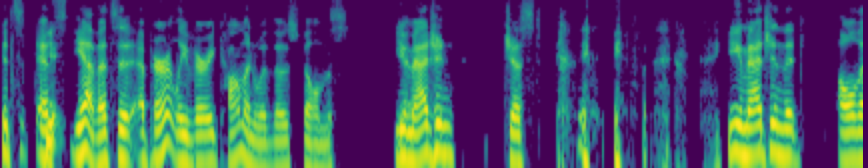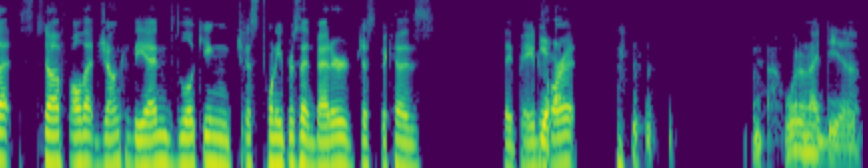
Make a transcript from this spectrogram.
It's it's yeah, that's a, apparently very common with those films. You Yeah. imagine just if you imagine that all that stuff, all that junk at the end looking just 20% better just because they paid Yeah. for it. What an idea.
